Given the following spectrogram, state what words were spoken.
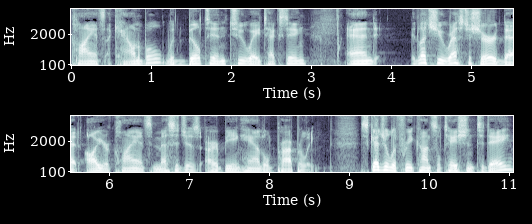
clients accountable with built in two way texting, and it lets you rest assured that all your clients' messages are being handled properly. Schedule a free consultation today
